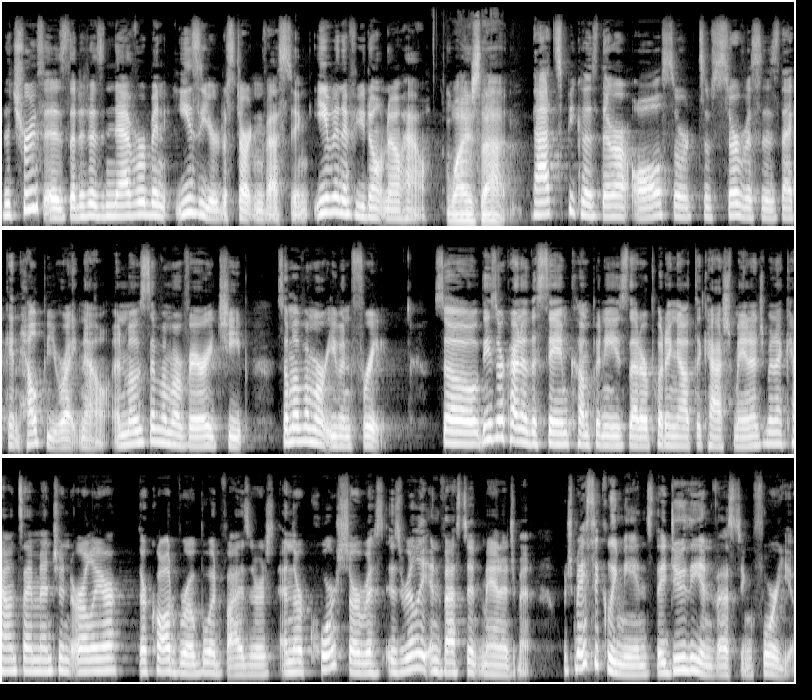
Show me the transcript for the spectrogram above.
the truth is that it has never been easier to start investing, even if you don't know how. Why is that? That's because there are all sorts of services that can help you right now, and most of them are very cheap. Some of them are even free. So these are kind of the same companies that are putting out the cash management accounts I mentioned earlier. They're called robo advisors, and their core service is really investment management, which basically means they do the investing for you.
